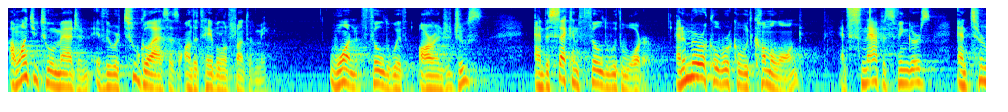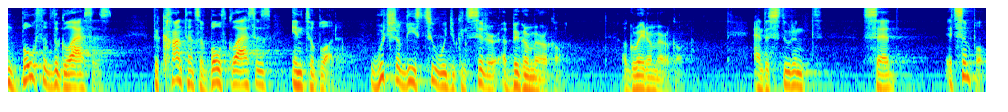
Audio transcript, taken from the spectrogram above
I want you to imagine if there were two glasses on the table in front of me one filled with orange juice, and the second filled with water. And a miracle worker would come along and snap his fingers and turn both of the glasses, the contents of both glasses, into blood. Which of these two would you consider a bigger miracle, a greater miracle? And the student said, It's simple.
